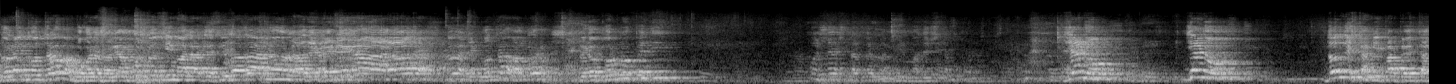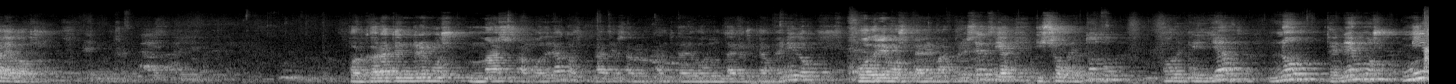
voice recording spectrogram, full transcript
no la encontraban porque nos habían puesto encima las de Ciudadanos, la de PNG, la otra, no las encontraban, claro. Pero por no pedir, pues esta es la misma de esta. Ya no, ya no. ¿Dónde está mi papeleta de voz? porque ahora tendremos más apoderados gracias a la cantidad de voluntarios que han venido, podremos tener más presencia y sobre todo porque ya no tenemos miedo.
